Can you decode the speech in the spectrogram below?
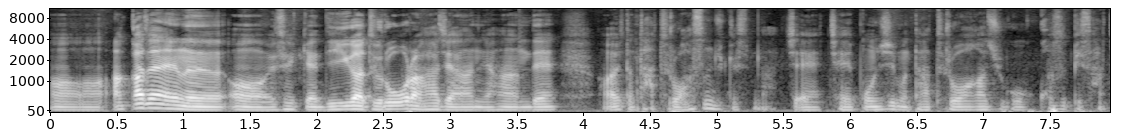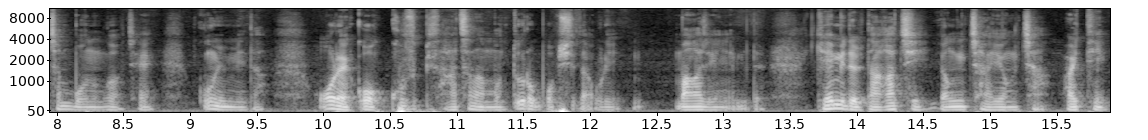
어, 아까 전에는 어, 이 새끼야 네가 들어오라 하지 않았냐 하는데 어, 일단 다 들어왔으면 좋겠습니다. 제, 제 본심은 다 들어와가지고 코스피 4천 보는 거 제 꿈입니다. 올해 꼭 코스피 4천 한번 뚫어봅시다 우리 망아쟁이님들 개미들 다 같이 영차 영차 화이팅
